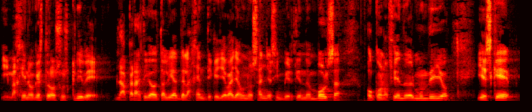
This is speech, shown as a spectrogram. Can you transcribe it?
Imagino que esto lo suscribe la práctica totalidad de la gente que lleva ya unos años invirtiendo en bolsa o conociendo el mundillo. Y es que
